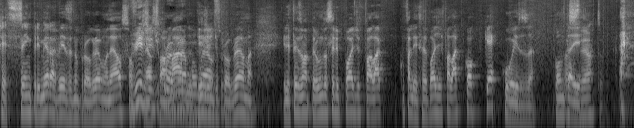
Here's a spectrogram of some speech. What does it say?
recém primeira vez no programa, o Nelson. Virgem Nelson de Amado, programa. Virgem Nelson. de programa. Ele fez uma pergunta se ele pode falar. Eu falei, você pode falar qualquer coisa. Conta tá aí. Certo.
